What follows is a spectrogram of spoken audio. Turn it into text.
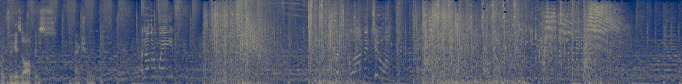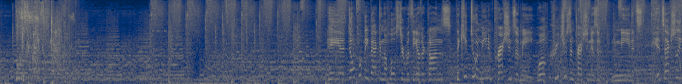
Or to his office, actually. The holster with the other guns. They keep doing mean impressions of me. Well, Creature's impression isn't mean, it's it's actually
